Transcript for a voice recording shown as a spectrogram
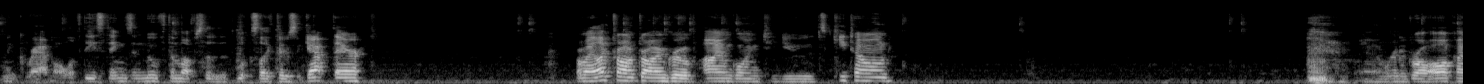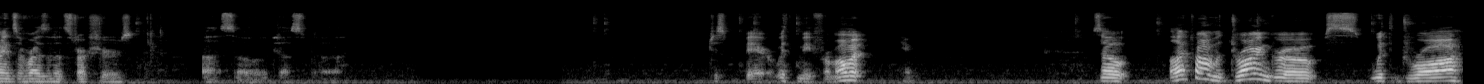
let me grab all of these things and move them up so that it looks like there's a gap there. For my electron withdrawing group, I'm going to use ketone. and we're going to draw all kinds of resonance structures. Uh, so just uh, just bear with me for a moment. So electron withdrawing groups withdraw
